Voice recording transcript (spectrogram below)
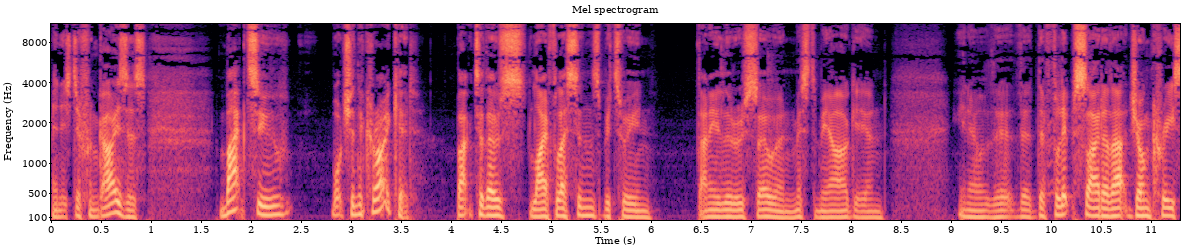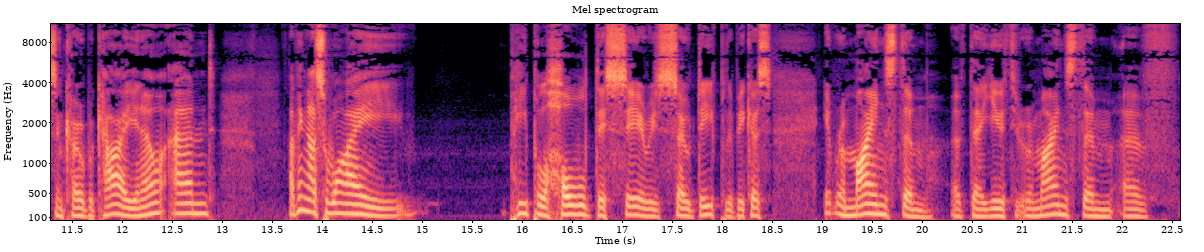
in its different guises, back to watching The Karate Kid, back to those life lessons between Danny LaRusso and Mr. Miyagi, and you know the, the the flip side of that, John Kreese and Cobra Kai, you know, and I think that's why people hold this series so deeply because it reminds them of their youth. It reminds them of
